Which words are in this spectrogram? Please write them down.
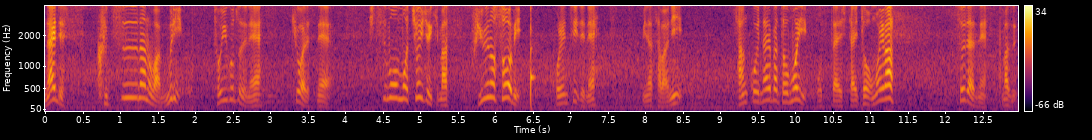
ないです。苦痛なのは無理。ということでね今日はですね質問もちょいちょいきます。冬の装備。これについてね皆様に参考になればと思いお伝えしたいと思います。それではですねまず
